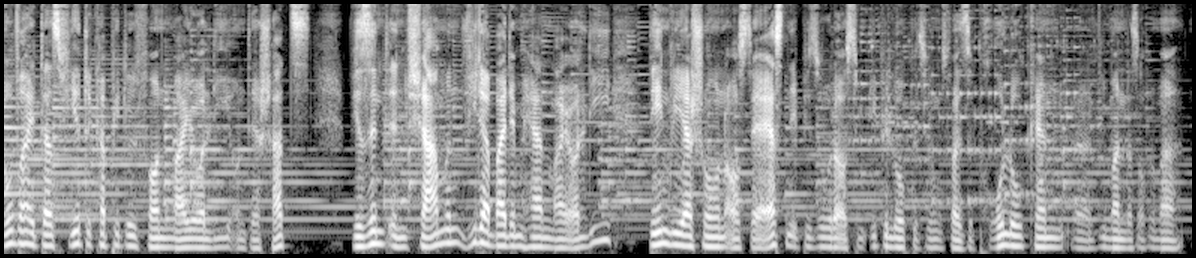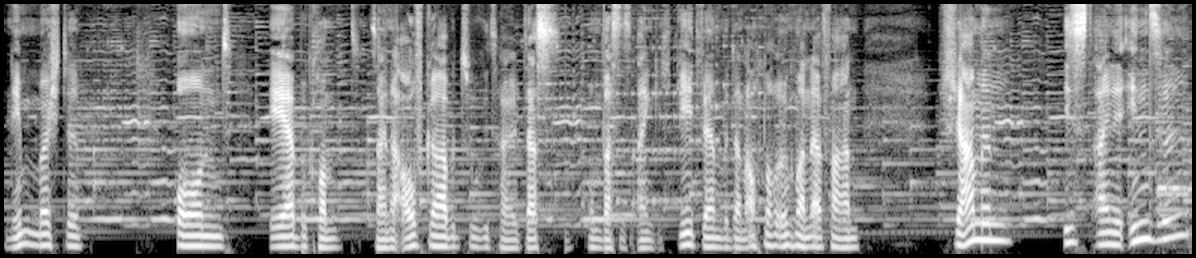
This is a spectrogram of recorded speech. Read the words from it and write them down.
Soweit das vierte Kapitel von Major Lee und der Schatz. Wir sind in Sherman wieder bei dem Herrn Major Lee, den wir ja schon aus der ersten Episode, aus dem Epilog bzw. Prolog kennen, äh, wie man das auch immer nehmen möchte. Und er bekommt seine Aufgabe zugeteilt. Das, um was es eigentlich geht, werden wir dann auch noch irgendwann erfahren. Sherman ist eine Insel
